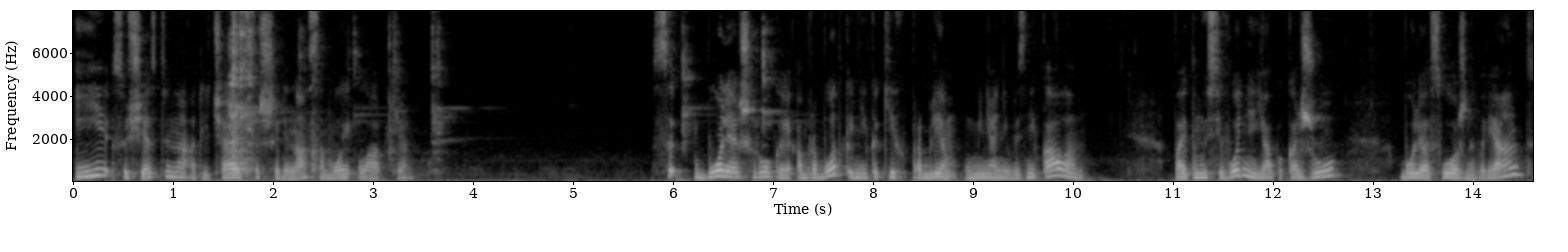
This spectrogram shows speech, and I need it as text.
и существенно отличается ширина самой лапки. С более широкой обработкой никаких проблем у меня не возникало, поэтому сегодня я покажу более сложный вариант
